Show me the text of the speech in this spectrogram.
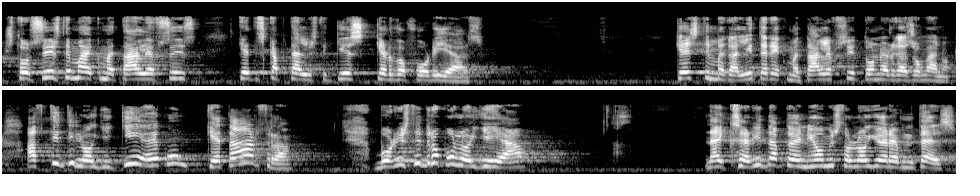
στο σύστημα εκμετάλλευσης και της καπιταλιστικής κερδοφορίας και στη μεγαλύτερη εκμετάλλευση των εργαζομένων. Αυτή τη λογική έχουν και τα άρθρα. Μπορείς στην τροπολογία να εξαιρείται από το ενιαίο μισθολόγιο ερευνητές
